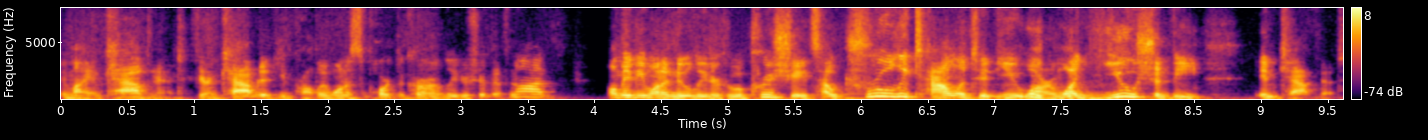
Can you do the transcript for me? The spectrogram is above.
am I in cabinet? If you're in cabinet, you probably want to support the current leadership. If not, well, maybe you want a new leader who appreciates how truly talented you are and why you should be in cabinet.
